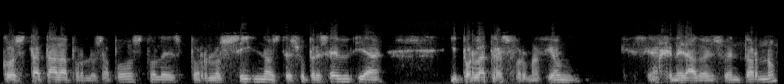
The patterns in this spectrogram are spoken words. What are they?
constatada por los apóstoles, por los signos de su presencia y por la transformación que se ha generado en su entorno,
